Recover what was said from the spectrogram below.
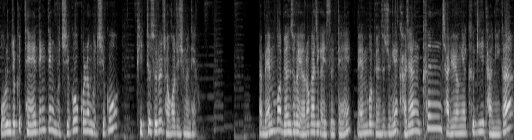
오른쪽 끝에 땡땡 붙이고 콜럼 붙이고 비트 수를 적어주시면 돼요. 자, 멤버 변수가 여러 가지가 있을 때 멤버 변수 중에 가장 큰 자료형의 크기 단위가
